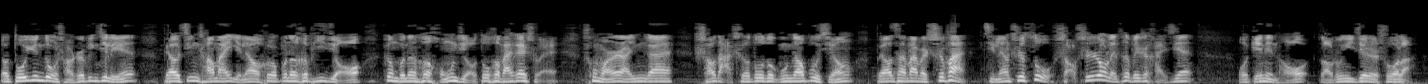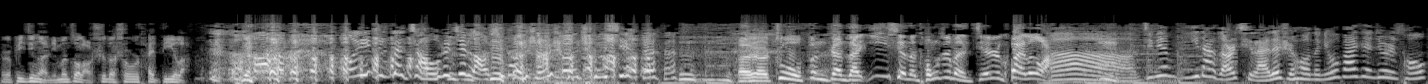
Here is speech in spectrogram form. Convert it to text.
要多运动，少吃冰淇淋，不要经常买饮料喝，不能喝啤酒，更不能喝红酒，多喝白开水。出门啊，应该少打车，多坐公交步行，不要在外面吃饭，尽量吃素，少吃肉类，特别是海鲜。我点点头，老中医接着说了，他说：“毕竟啊，你们做老师的收入太低了。”我一直在找，我说这老师到底什么时候出现？呃，祝奋战在一线的同志们节日快乐啊！啊，今天一大早起来的时候呢，你会发现，就是从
